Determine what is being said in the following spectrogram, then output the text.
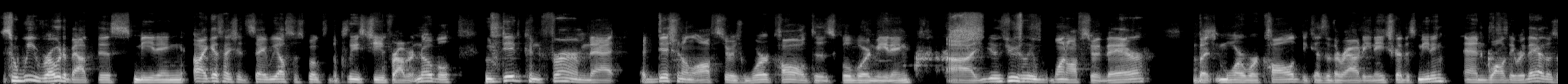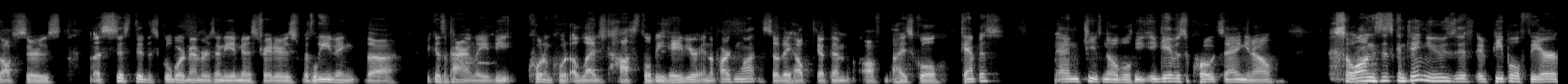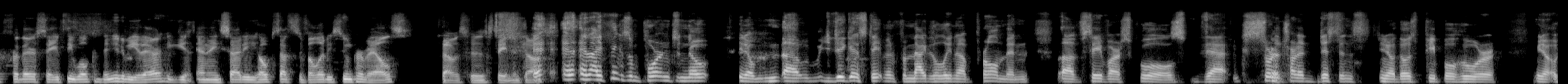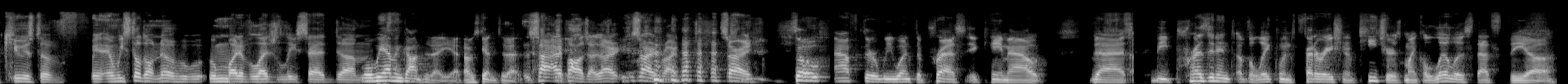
So we wrote about this meeting. Oh, I guess I should say we also spoke to the police chief, Robert Noble, who did confirm that additional officers were called to the school board meeting. Uh, there's usually one officer there, but more were called because of the rowdy nature of this meeting. And while they were there, those officers assisted the school board members and the administrators with leaving the because apparently the quote unquote alleged hostile behavior in the parking lot. So they helped get them off the high school campus. And Chief Noble, he, he gave us a quote saying, you know, so long as this continues, if, if people fear for their safety, we'll continue to be there. He, and he said he hopes that civility soon prevails. That was his statement to us. And, and I think it's important to note you know, uh, you did get a statement from Magdalena Perlman of Save Our Schools that sort of try to distance, you know, those people who were, you know, accused of, and we still don't know who who might have allegedly said. Um, well, we haven't gotten to that yet. I was getting to that. Sorry, I apologize. All right, sorry, Brian. sorry. So after we went to press, it came out that the president of the Lakeland Federation of Teachers, Michael Lillis, that's the uh,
